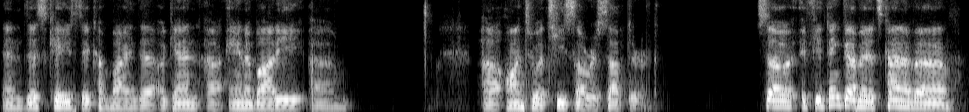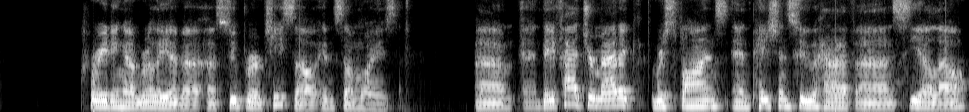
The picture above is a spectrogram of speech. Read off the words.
In this case, they combine the, again, uh, antibody um, uh, onto a T cell receptor. So if you think of it, it's kind of a creating a really of a, a super T cell in some ways. Um, and they've had dramatic response in patients who have uh, CLL.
